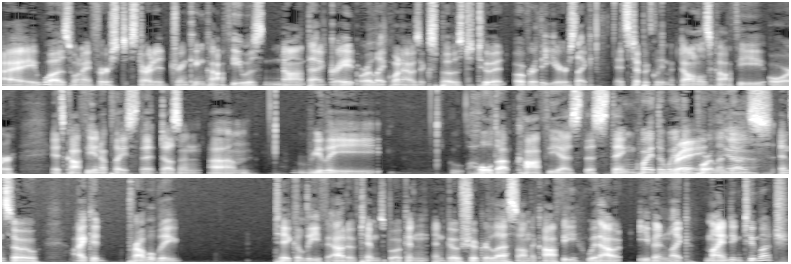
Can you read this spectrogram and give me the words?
I was when I first started drinking coffee was not that great, or like when I was exposed to it over the years. Like it's typically McDonald's coffee, or it's coffee in a place that doesn't um, really hold up coffee as this thing quite the way Right, that Portland yeah. does. And so I could probably take a leaf out of Tim's book and, and go sugar less on the coffee without even like minding too much.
